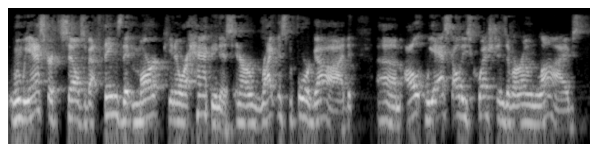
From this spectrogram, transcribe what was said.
When we ask ourselves about things that mark, you know, our happiness and our rightness before God, um, all, we ask all these questions of our own lives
